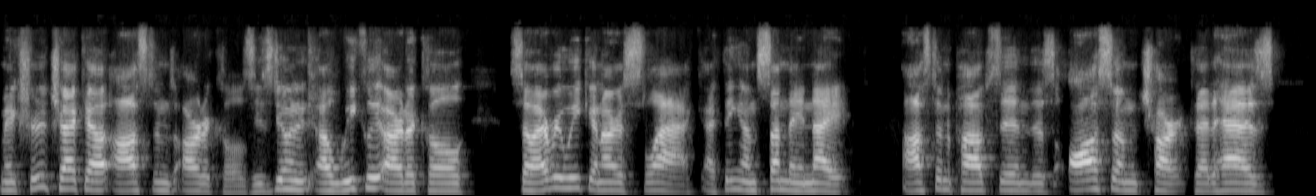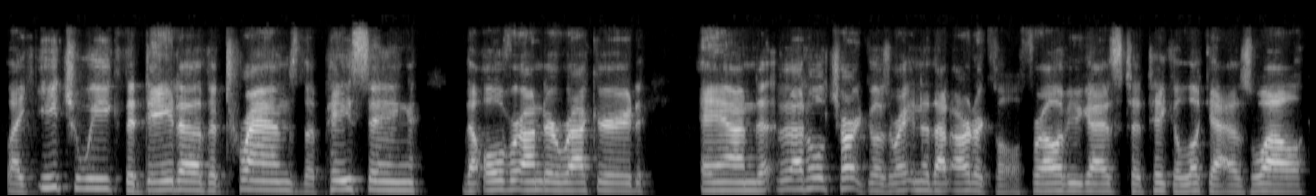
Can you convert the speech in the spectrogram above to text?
make sure to check out Austin's articles. He's doing a weekly article. So every week in our Slack, I think on Sunday night, Austin pops in this awesome chart that has like each week the data, the trends, the pacing, the over under record. And that whole chart goes right into that article for all of you guys to take a look at as well.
